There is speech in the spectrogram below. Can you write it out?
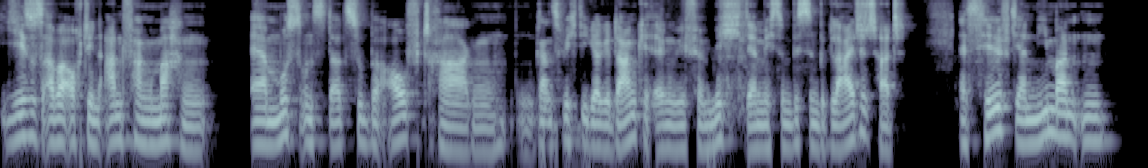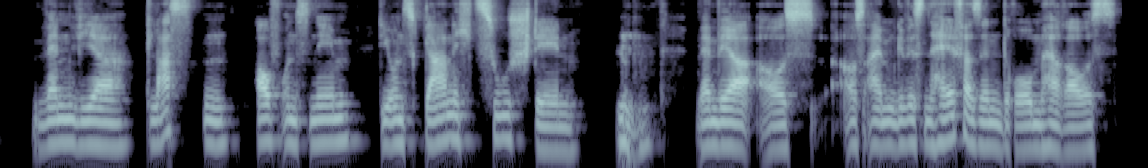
Jesus aber auch den Anfang machen. Er muss uns dazu beauftragen. Ein ganz wichtiger Gedanke irgendwie für mich, der mich so ein bisschen begleitet hat. Es hilft ja niemanden, wenn wir Lasten auf uns nehmen, die uns gar nicht zustehen. Mhm. Wenn wir aus, aus einem gewissen Helfersyndrom heraus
